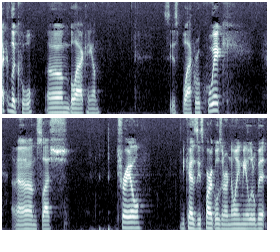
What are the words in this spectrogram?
that could look cool. Um, black. Hang on. See this black real quick. Um, slash trail because these particles are annoying me a little bit.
